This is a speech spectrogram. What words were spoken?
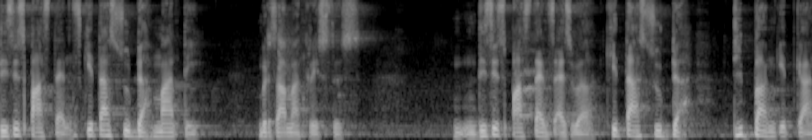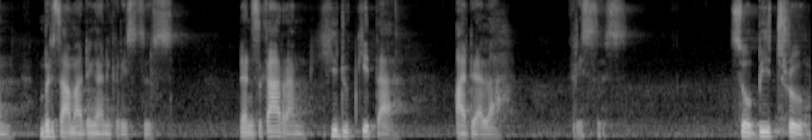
This is past tense. Kita sudah mati bersama Kristus. This is past tense as well. Kita sudah dibangkitkan bersama dengan Kristus. Dan sekarang hidup kita adalah Kristus. So be true.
